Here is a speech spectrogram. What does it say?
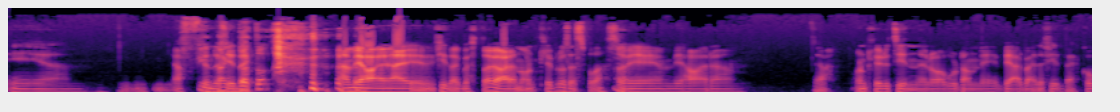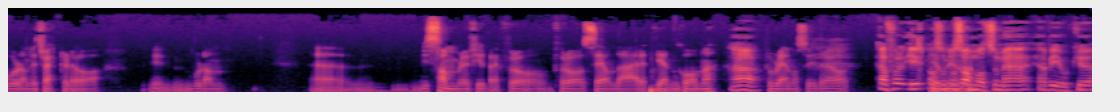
i ja. Feedback-bøtta. Nei, vi har ei feedback-bøtte, vi har en ordentlig prosess på det. Så vi, vi har eh, ja, ordentlige rutiner og hvordan vi bearbeider feedback, og hvordan vi tracker det, og vi, hvordan eh, vi samler feedback for å, for å se om det er et gjengående Ja. problem osv. Ja, for i, altså på samme måte som jeg, jeg vil jo ikke,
